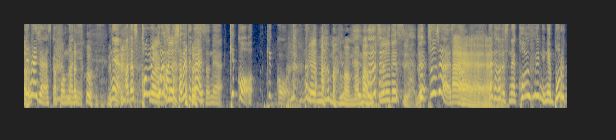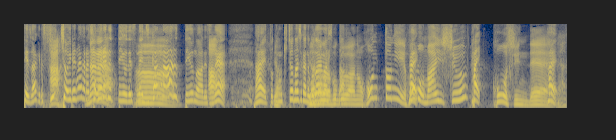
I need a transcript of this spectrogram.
ってないじゃないですか、こんなに。ね、私こんなに声張って喋ってないですよね。結構、結構、まあまあまあまあ、まあ、普通ですよね。普通じゃないですか。だけどですね、こういうふうにね、ボルテージ上げてスイッチを入れながらあ喋れるっていうですね、時間があるっていうのはですね、はい、とても貴重な時間でございましやだから僕た。はあの本当にほはいぼ毎週はい。更新ではいやっ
